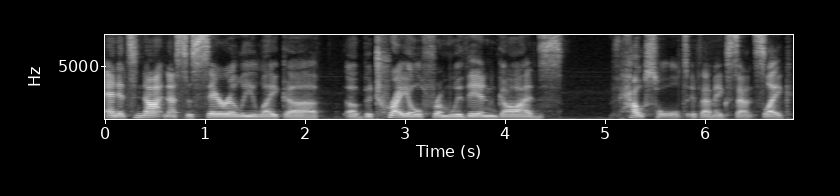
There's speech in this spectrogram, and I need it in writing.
And it's not necessarily like a a betrayal from within God's household, if that makes sense. Like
